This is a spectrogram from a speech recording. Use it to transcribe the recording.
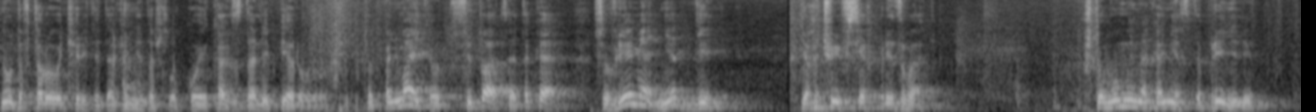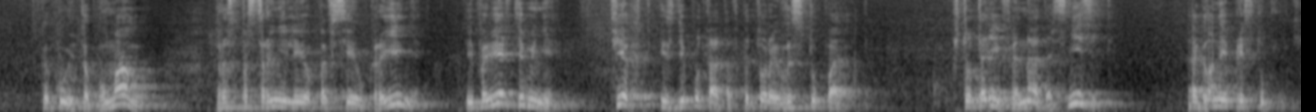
Но до второй очереди даже не дошло. Кое-как сдали первую очередь. Вот понимаете, вот ситуация такая. Все время нет денег. Я хочу их всех призвать, чтобы мы наконец-то приняли какую-то бумагу, распространили ее по всей Украине. И поверьте мне, тех из депутатов, которые выступают, что тарифы надо снизить, это главные преступники.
